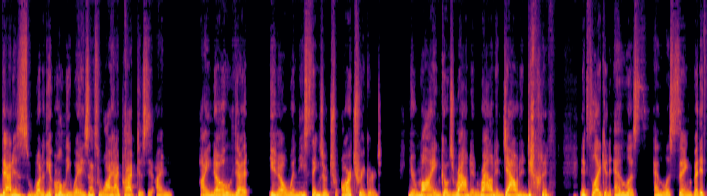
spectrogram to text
that is one of the only ways. That's why I practice it. I'm, I know that, you know, when these things are, tr- are triggered, your mind goes round and round and down and down. it's like an endless, endless thing. But if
